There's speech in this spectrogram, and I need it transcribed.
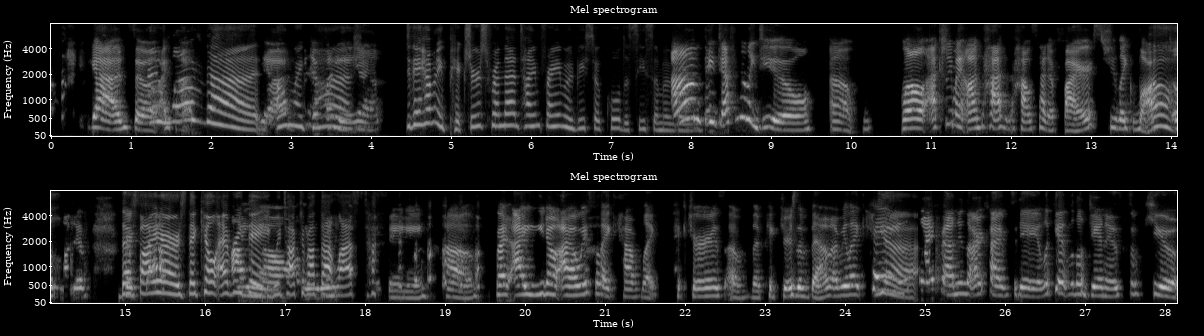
yeah. And so I, I, love thought, that. yeah, oh my gosh. funny, yeah. Do they have any pictures from that time frame? It would be so cool to see some of them. Um, they definitely do. Um well, actually, my aunt had house had a fire. So she like lost Oh. a lot of The their stuff. fires, they kill everything. We talked about that last time. Um, but I, you know, I always like have like pictures of the pictures of them. I'd be like, hey, Yeah. I found in the archive today. Look at little Janice, so cute.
